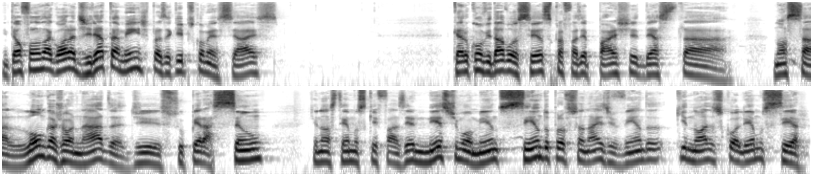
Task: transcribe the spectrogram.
Então, falando agora diretamente para as equipes comerciais, quero convidar vocês para fazer parte desta nossa longa jornada de superação que nós temos que fazer neste momento, sendo profissionais de venda que nós escolhemos ser.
